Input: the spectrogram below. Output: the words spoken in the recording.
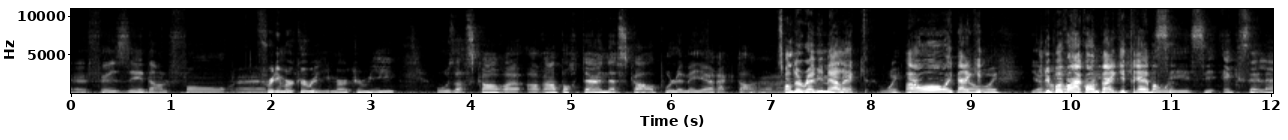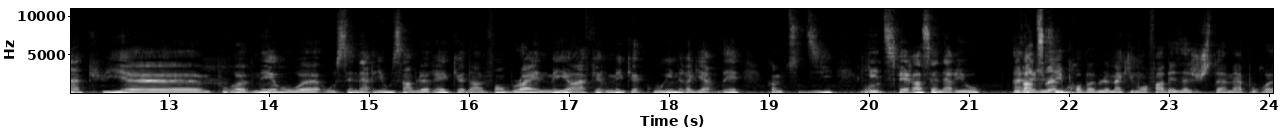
euh, faisait, dans le fond, euh, Freddie Mercury. Freddie Mercury, aux Oscars, euh, a remporté un Oscar pour le meilleur acteur. Tu parles de Rami Malek. Oui. Ah ouais, ouais, il paraît Ouais, qu'il... ouais. Il Je l'ai pas vu encore, mais il paraît qu'il est très bon. C'est- excellent. Puis, pour revenir au, au scénario, il semblerait que, dans le fond, Brian May a affirmé que Queen regardait, comme tu dis, les différents scénarios. Ouais. probablement qu'ils vont faire des ajustements pour euh,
